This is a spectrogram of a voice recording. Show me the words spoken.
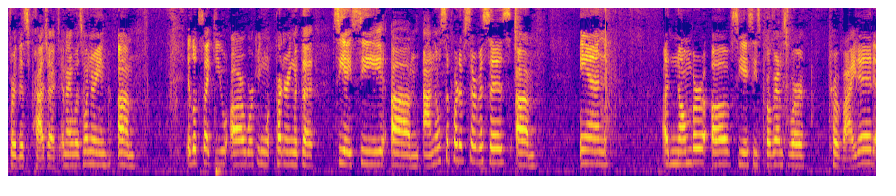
for this project. And I was wondering, um, it looks like you are working, partnering with the CAC um, on those supportive services. um, And a number of CAC's programs were provided,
